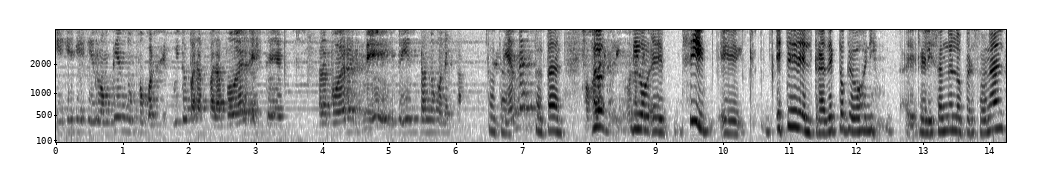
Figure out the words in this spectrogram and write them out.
y, rompiendo un poco el circuito para, para poder este para poder eh, seguir estando conectada. Total, total. yo digo, eh, sí, eh, este es el trayecto que vos venís realizando en lo personal.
